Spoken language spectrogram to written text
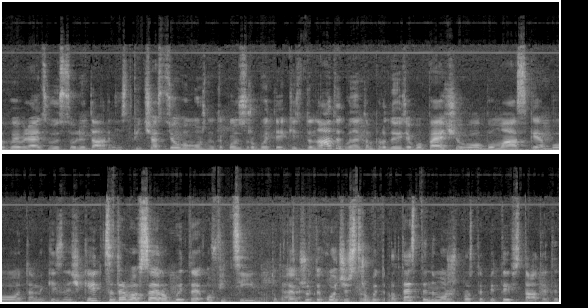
виявляють свою солідарність. Під час цього можна також зробити якісь донати. Вони там продають або печиво, або маски, або там якісь значки. Це треба все робити офіційно. Тобто, Так. якщо ти хочеш зробити протест, ти не можеш просто піти встати. Ти,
